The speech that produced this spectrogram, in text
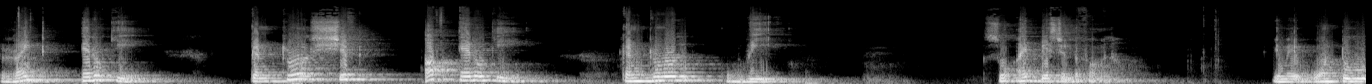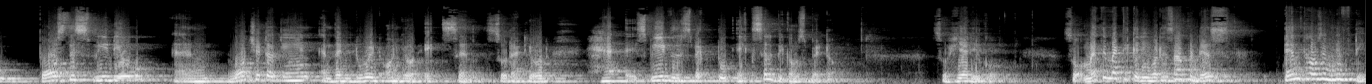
right arrow key, control shift up arrow key, control V. So I pasted the formula. You may want to pause this video and watch it again and then do it on your Excel so that your speed with respect to Excel becomes better. So here you go. So mathematically what has happened is 10,000 Nifty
